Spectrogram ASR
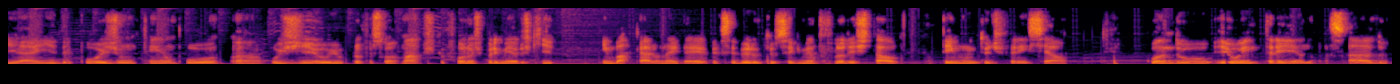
E aí, depois de um tempo, uh, o Gil e o professor Marcos, que foram os primeiros que embarcaram na ideia, perceberam que o segmento florestal tem muito diferencial. Quando eu entrei ano passado,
